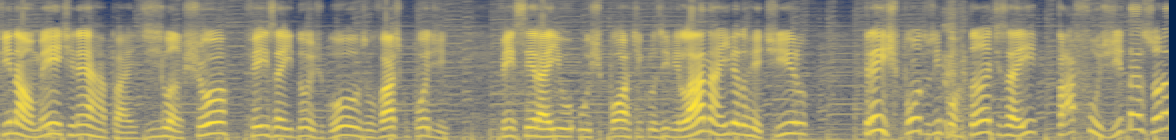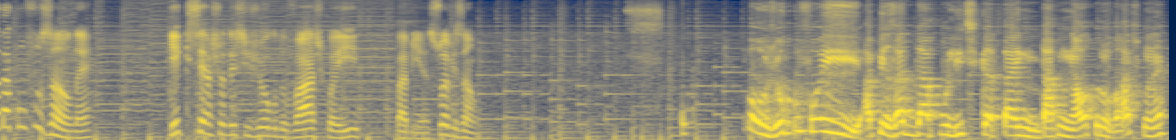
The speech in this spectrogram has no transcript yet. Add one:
finalmente, né, rapaz? Deslanchou, fez aí dois gols. O Vasco pôde vencer aí o, o esporte, inclusive lá na Ilha do Retiro. Três pontos importantes aí pra fugir da zona da confusão, né? O que, que você achou desse jogo do Vasco aí, Fabinha? Sua visão? Pô, o jogo foi, apesar da política estar em, tá em alta no Vasco, né?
